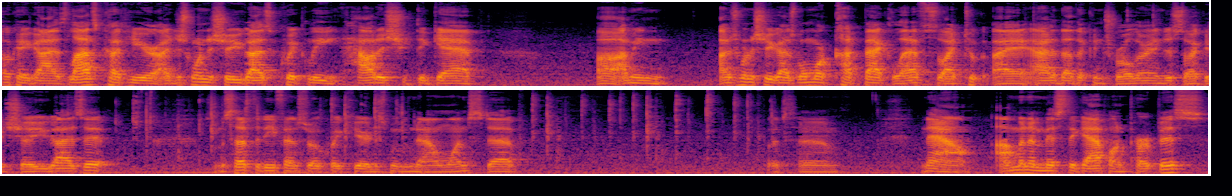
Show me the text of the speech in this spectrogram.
Okay, guys, last cut here. I just wanted to show you guys quickly how to shoot the gap. Uh, I mean, I just want to show you guys one more cut back left. So I took, I added the other controller in just so I could show you guys it. So I'm gonna set up the defense real quick here. Just move him down one step. Puts him. Now I'm gonna miss the gap on purpose.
